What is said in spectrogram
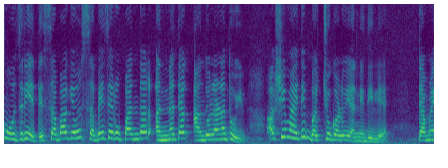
मोजरी येथे सभा घेऊन सभेचे रूपांतर अन्नत्याग आंदोलनात होईल अशी माहिती बच्चू कडू यांनी दिली आहे. त्यामुळे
